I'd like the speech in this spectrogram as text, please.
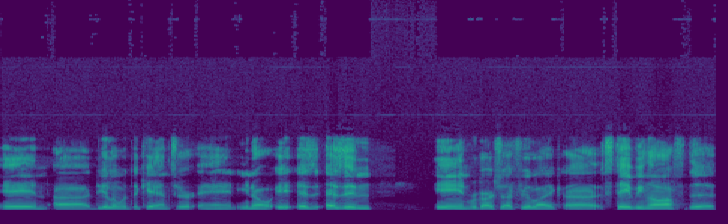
in uh, dealing with the cancer and you know it, as, as in in regards to i feel like uh, staving off the,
